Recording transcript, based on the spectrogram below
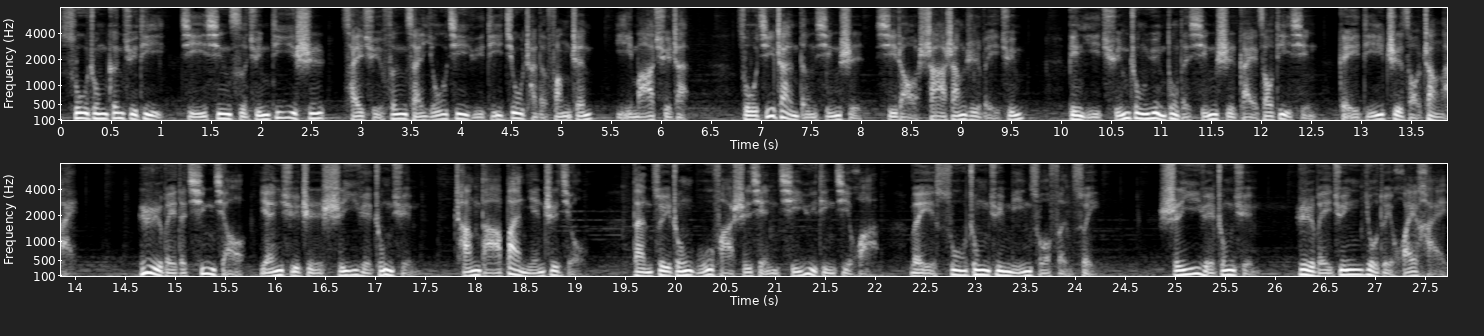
苏中根据地及新四军第一师采取分散游击与敌纠缠的方针，以麻雀战。阻击战等形式袭扰杀伤日伪军，并以群众运动的形式改造地形，给敌制造障碍。日伪的清剿延续至十一月中旬，长达半年之久，但最终无法实现其预定计划，为苏中军民所粉碎。十一月中旬，日伪军又对淮海、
